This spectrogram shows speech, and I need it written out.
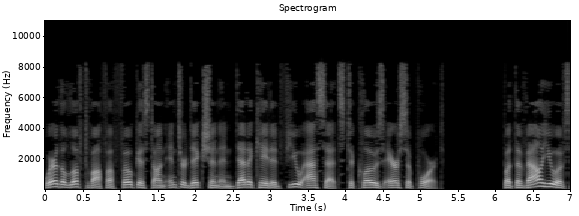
where the Luftwaffe focused on interdiction and dedicated few assets to close air support. But the value of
